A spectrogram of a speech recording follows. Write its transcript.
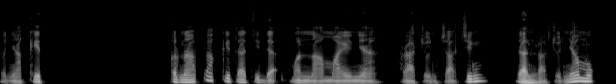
penyakit. Kenapa kita tidak menamainya racun cacing dan racun nyamuk?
